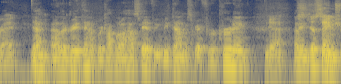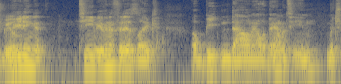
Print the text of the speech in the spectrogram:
right? Yeah, another great thing. Like we were talking about Ohio State. If we can beat them, it's great for recruiting. Yeah. I mean, just same like, spiel. beating a team, even if it is like a beaten down Alabama team, which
